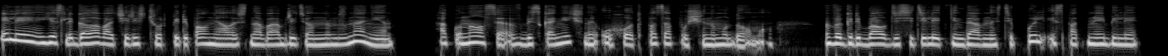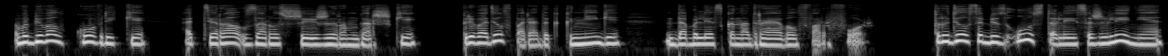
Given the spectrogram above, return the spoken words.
или, если голова чересчур переполнялась новообретенным знанием, окунался в бесконечный уход по запущенному дому, выгребал десятилетней давности пыль из-под мебели, выбивал коврики, оттирал заросшие жиром горшки, приводил в порядок книги, до блеска надраивал фарфор. Трудился без устали и сожаления,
